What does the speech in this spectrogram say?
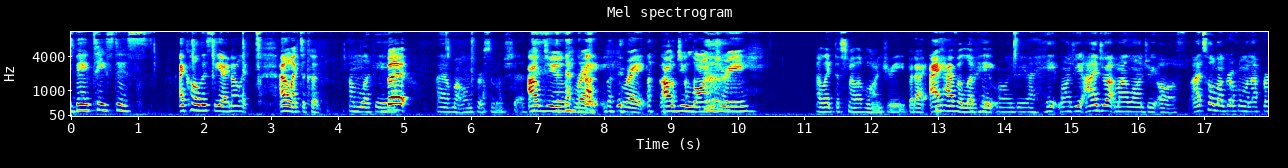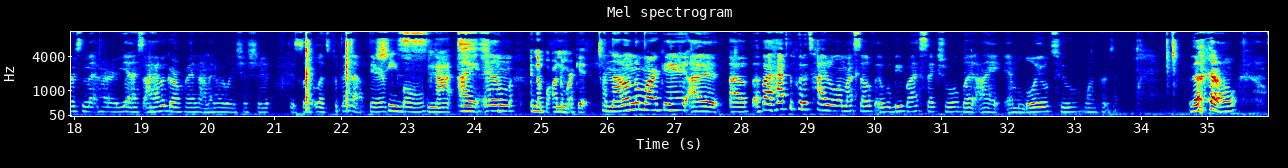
babe, taste this. I call this yeah. I don't like. I don't like to cook, I'm lucky. but I have my own personal chef. I'll do right, right. I'll do laundry. I like the smell of laundry, but I I have a love I hate. hate laundry. I hate laundry. I drop my laundry off. I told my girlfriend when I first met her, yes, I have a girlfriend. I'm in a relationship. So let's put that out there. She's Boom. not I am. in the on the market. I'm not on the market. I, I if I have to put a title on myself, it will be bisexual. But I am loyal to one person. Now,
